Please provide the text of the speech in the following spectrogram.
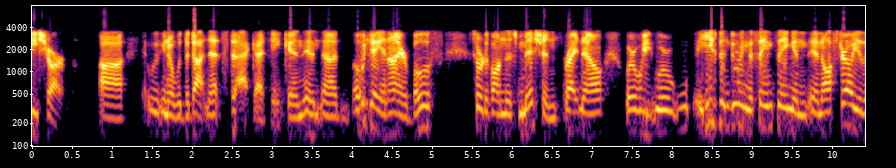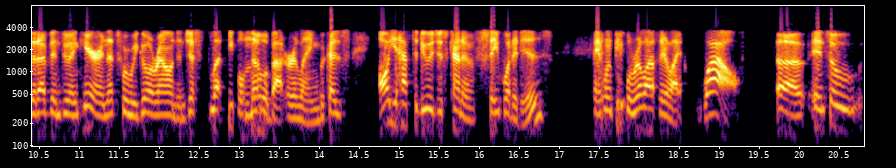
C Sharp. Uh, you know, with the .NET stack, I think, and, and uh, OJ and I are both sort of on this mission right now where we where he's been doing the same thing in, in Australia that I've been doing here, and that's where we go around and just let people know about Erlang because all you have to do is just kind of say what it is. And when people realize they're like, wow, uh, and so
